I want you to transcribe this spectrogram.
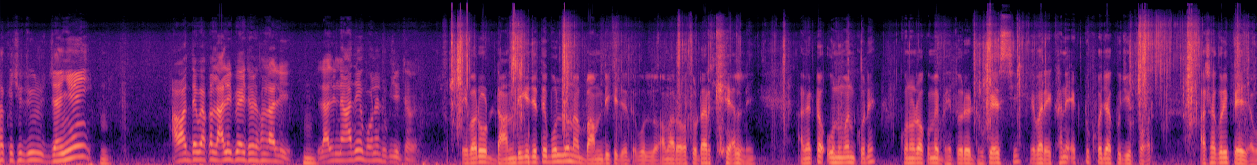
তো কিছু দূর যাইয়েই হুম। আবার দেখব একটা লালি পেয়ে এখন লালি। লালি না দিয়ে বনে ঢুকে যেতে হবে। এবার ও ডান দিকে যেতে বলল না বাম দিকে যেতে বলল? আমার অতটার খেয়াল নেই। আমি একটা অনুমান করে কোনো রকমে ভেতরে ঢুকে এসেছি। এবার এখানে একটু খোঁজাখুঁজির পর আশা করি পেয়ে যাব।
